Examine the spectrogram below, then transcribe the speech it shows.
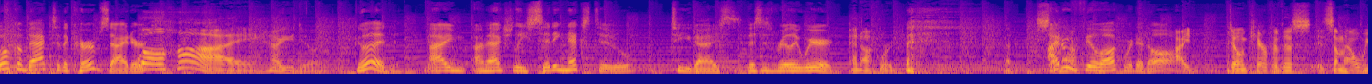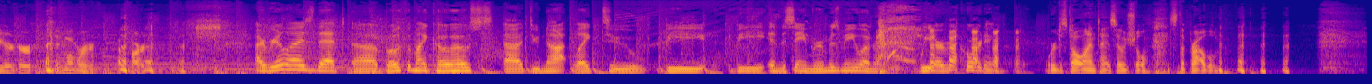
Welcome back to the Curbsider. Well, hi. How are you doing? Good. I'm I'm actually sitting next to to you guys. This is really weird. And awkward. I don't feel awkward at all. I don't care for this. It's somehow weirder than when we're apart. I realize that uh, both of my co-hosts uh, do not like to be be in the same room as me when we are recording. We're just all antisocial. It's the problem.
